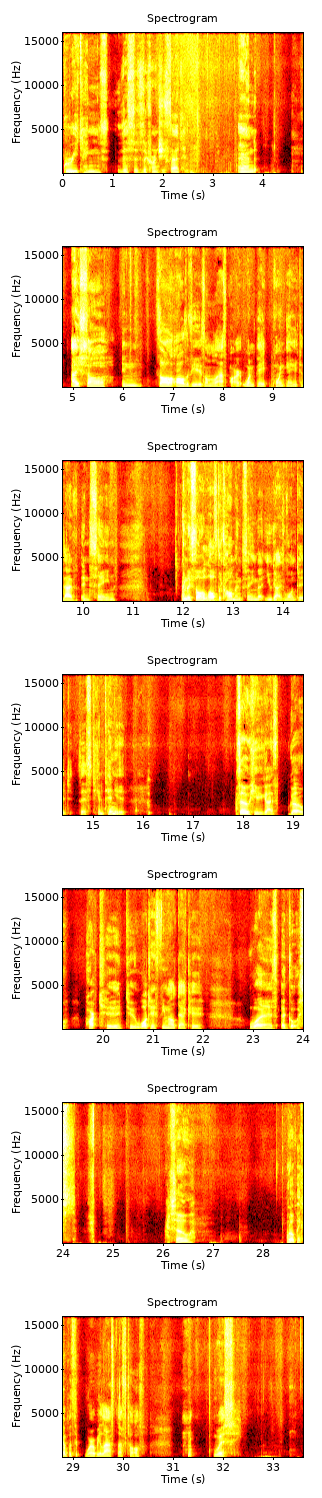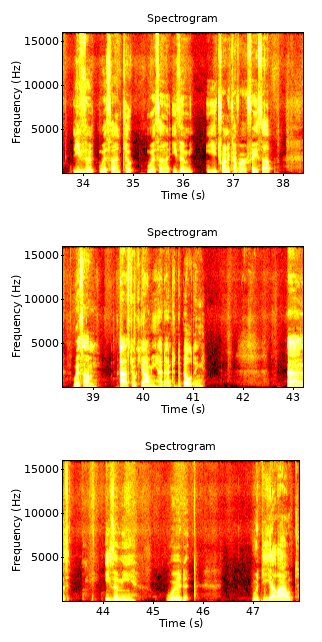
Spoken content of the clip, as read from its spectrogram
Greetings, this is the Crunchy Fett, and I saw in saw all the views on the last part, 1.8, that's insane, and I saw a lot of the comments saying that you guys wanted this to continue. So here you guys go, part 2 to What If Female Deku was a ghost. So, we'll pick up with where we last left off with Izu, with uh to, with uh Izumi trying to cover her face up with um as Tokiyami had entered the building. As Izumi would would yell out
